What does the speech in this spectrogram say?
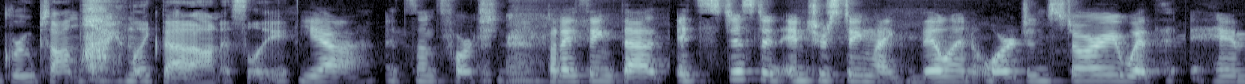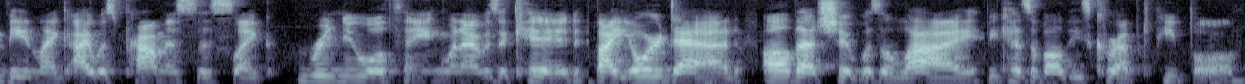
groups online like that, honestly. Yeah, it's unfortunate, but I think that it's just an interesting like villain origin story with him being like I was promised this like renewal thing when I was a kid by your dad. All that shit was a lie because of all these corrupt people.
